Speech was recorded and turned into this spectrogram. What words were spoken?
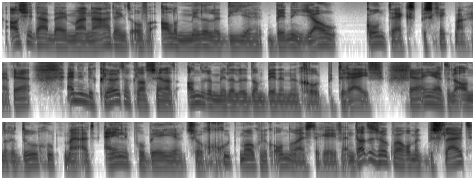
Als je daarbij maar nadenkt over alle middelen die je binnen jouw context beschikbaar hebt. Ja. En in de kleuterklas zijn dat andere middelen dan binnen een groot bedrijf. Ja. En je hebt een andere doelgroep, maar uiteindelijk probeer je zo goed mogelijk onderwijs te geven. En dat is ook waarom ik besluit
